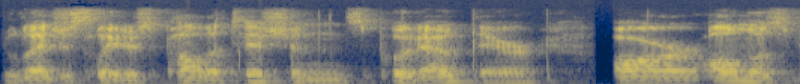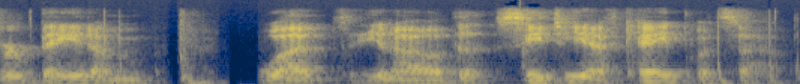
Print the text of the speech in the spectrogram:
legislators politicians put out there are almost verbatim what you know the CTFK puts out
